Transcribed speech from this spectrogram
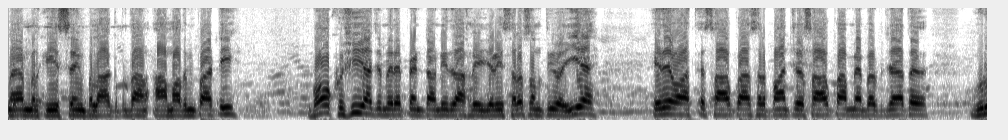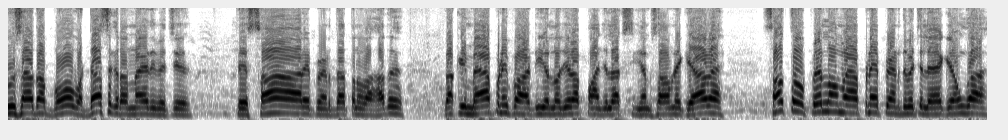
ਮੈਂ ਮਲਕੀਤ ਸਿੰਘ ਬਲਾਕ ਪ੍ਰਧਾਨ ਆਮ ਆਦਮੀ ਪਾਰਟੀ। ਬਹੁਤ ਖੁਸ਼ੀ ਅੱਜ ਮੇਰੇ ਪਿੰਡ ਟਾਂਡੀ ਦਾਖਲੇ ਜਿਹੜੀ ਸਰਬਸੰਮਤੀ ਹੋਈ ਹੈ। ਇਹਦੇ ਵਾਸਤੇ ਸਾਬਕਾ ਸਰਪੰਚ, ਸਾਬਕਾ ਮੈਂਬਰ ਪੰਚਾਇਤ, ਗੁਰੂ ਸਾਹਿਬ ਦਾ ਬਹੁਤ ਵੱਡਾ ਸ਼ੁਕਰਾਨਾ ਇਹਦੇ ਵਿੱਚ ਤੇ ਸਾਰੇ ਪਿੰਡ ਦਾ ਧੰਨਵਾਦ। ਬਾਕੀ ਮੈਂ ਆਪਣੀ ਪਾਰਟੀ ਵੱਲੋਂ ਜਿਹੜਾ 5 ਲੱਖ ਸੀਐਮ ਸਾਹਿਬ ਨੇ ਕਿਹਾ ਵਾ, ਸਭ ਤੋਂ ਪਹਿਲਾਂ ਮੈਂ ਆਪਣੇ ਪਿੰਡ ਦੇ ਵਿੱਚ ਲੈ ਕੇ ਆਉਂਗਾ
